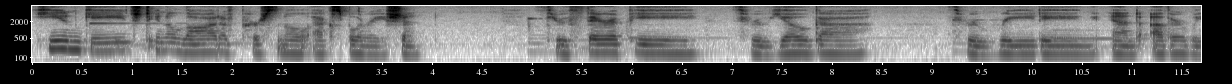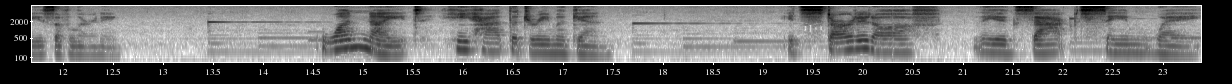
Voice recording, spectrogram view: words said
he engaged in a lot of personal exploration through therapy, through yoga, through reading, and other ways of learning. One night, he had the dream again. It started off the exact same way.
